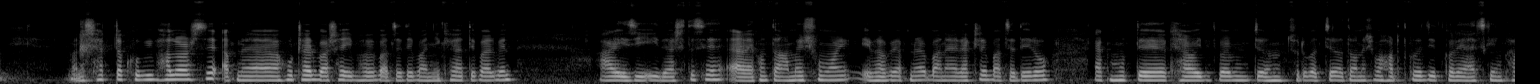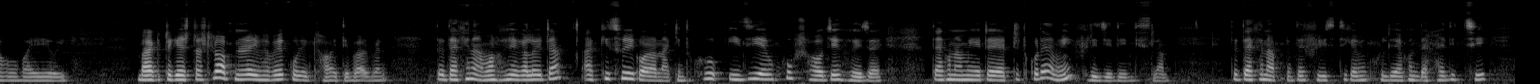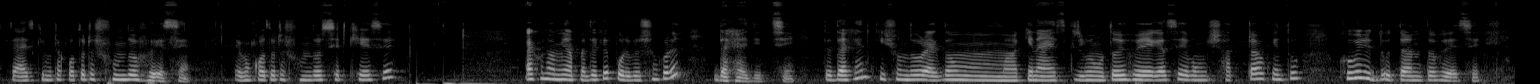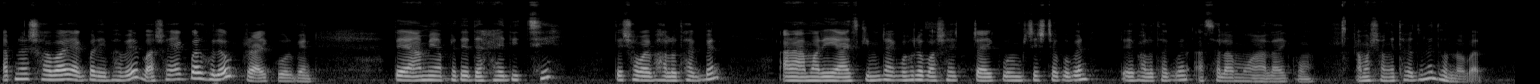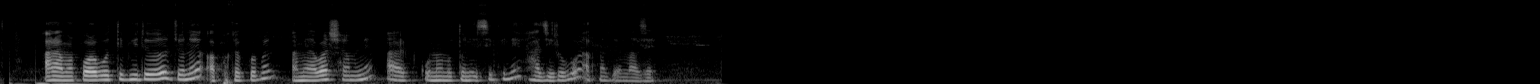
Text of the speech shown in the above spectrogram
মানে স্বাদটা খুবই ভালো আসছে। আপনারা হুঠার বাসায় এইভাবে বাচ্চাদের বানিয়ে খাওয়াতে পারবেন। আর এই যে ঈদ আসতেছে, আর এখন তো আমের সময়, এভাবে আপনারা বানায় রাখলে বাচ্চাদেরও এক মুহূর্তে খাওয়াই দিতে পারবেন। ছোটো বাচ্চারা তো অনেক সময় হঠাৎ করে জেদ করে, আইসক্রিম খাব বা এই ওই। বা একটা গেস্ট আসলেও আপনারা এইভাবে করে খাওয়াইতে পারবেন। তো দেখেন আমার হয়ে গেল এটা, আর কিছুই করা না, কিন্তু খুব ইজি এবং খুব সহজে হয়ে যায়। তো এখন আমি এটা অ্যাটেড করে আমি ফ্রিজে দিয়ে দিছিলাম। তো দেখেন আপনাদের ফ্রিজ থেকে আমি খুলে এখন দেখাই দিচ্ছি যে আইসক্রিমটা কতটা সুন্দর হয়েছে এবং কতটা সুন্দর সেট খেয়েছে। এখন আমি আপনাদেরকে পরিবেশন করে দেখাই দিচ্ছি। তো দেখেন কি সুন্দর একদম কেনা আইসক্রিমের মতোই হয়ে গেছে এবং স্বাদটাও কিন্তু খুবই দুর্দান্ত হয়েছে। আপনারা সবাই একবার এভাবে বাসায় একবার হলেও ট্রাই করবেন। তো আমি আপনাদের দেখাই দিচ্ছি। তো সবাই ভালো থাকবেন। আর আমার এই আইসক্রিমটা একবার হলেও বাসায় ট্রাই করুন, চেষ্টা করবেন। তো ভালো থাকবেন। আসসালামু আলাইকুম। আমার সঙ্গে থাকার জন্য ধন্যবাদ। আর আমার পরবর্তী ভিডিওর জন্য অপেক্ষা করবেন। আমি আবার সামনে আর কোনো নতুন রেসিপি নিয়ে হাজির হব আপনাদের মাঝে।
